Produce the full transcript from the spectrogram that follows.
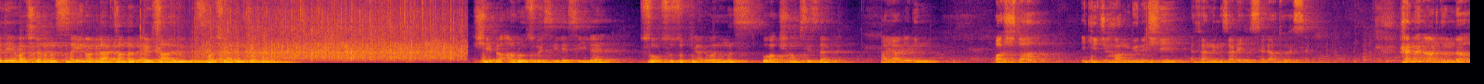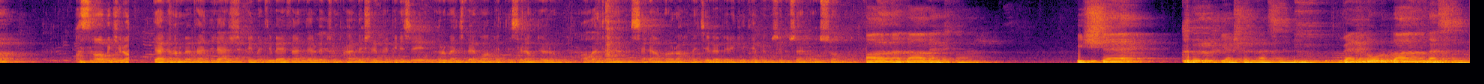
Belediye Başkanımız Sayın Önder Tanır, ev sahibimiz. Hoş geldiniz efendim. Şebi Aruz vesilesiyle sonsuzluk kervanımız bu akşam sizlerle. Hayal edin. Başta iki cihan güneşi Efendimiz Aleyhisselatü Vesselam. Hemen ardında ashab-ı kiram. Değerli hanımefendiler, kıymetli beyefendiler ve tüm kardeşlerim hepinizi hürmet ve muhabbetle selamlıyorum. Allah Teala'nın selamı, rahmeti ve bereketi hepimizin üzerine olsun. Ağına davet var. İşte 40 yaşındasın ve nur dağındasın.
